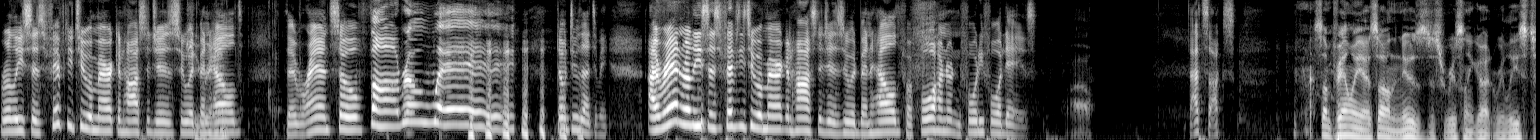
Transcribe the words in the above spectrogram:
releases 52 American hostages who had She been ran? held They ran so far away. Don't do that to me. Iran releases 52 American hostages who had been held for 444 days. Wow. That sucks. Some family I saw on the news just recently got released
